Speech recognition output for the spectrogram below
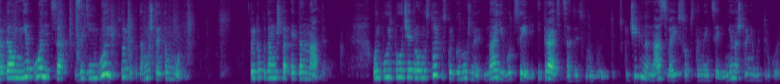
когда он не гонится за деньгой только потому, что это модно, только потому, что это надо. Он будет получать ровно столько, сколько нужно на его цели и тратить, соответственно, он будет исключительно на свои собственные цели, не на что-нибудь другое.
